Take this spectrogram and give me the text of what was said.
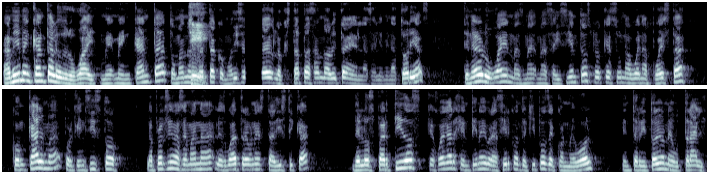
A mí me encanta lo de Uruguay. Me, encanta, tomando en cuenta, como dicen ustedes, lo que está pasando ahorita en las eliminatorias. Tener Uruguay en más, más 600 creo que es una buena apuesta con calma, porque insisto, la próxima semana les voy a traer una estadística de los partidos que juega Argentina y Brasil contra equipos de Conmebol en territorio neutral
